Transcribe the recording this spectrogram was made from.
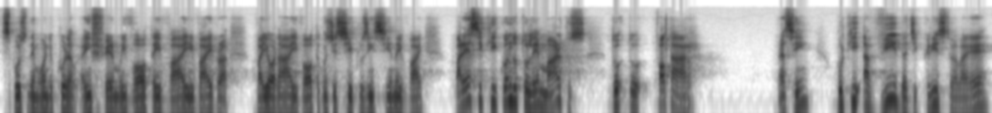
Expulsa o demônio, cura o enfermo e volta e vai e vai para vai orar e volta com os discípulos, ensina e vai. Parece que quando tu lê Marcos, tu, tu, falta ar. Não é assim? Porque a vida de Cristo, ela é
